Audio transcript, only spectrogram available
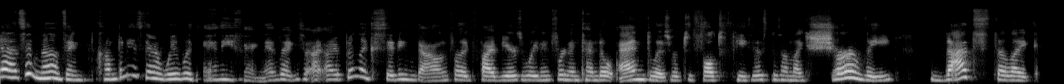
Yeah, that's another thing. Companies get away with anything. It's like I, I've been like sitting down for like five years waiting for Nintendo and Blizzard to fall to pieces because I'm like, surely that's the like,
